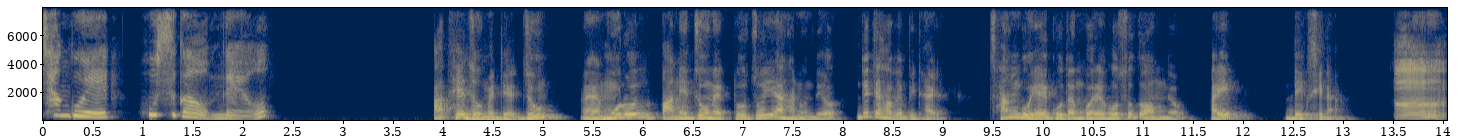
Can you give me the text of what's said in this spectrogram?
창고에 호스가 없네요. পাথে জমিতে জুম আহ, মুরুল পানি জুম একটু জইয়া হানুন্দেও দিতে হবে বিধায় ছাঙ্গুয়ে গুদাম ঘরে হসুকা অমনেও পাইপ দেখছি না 아,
